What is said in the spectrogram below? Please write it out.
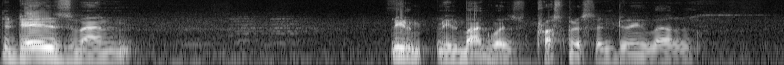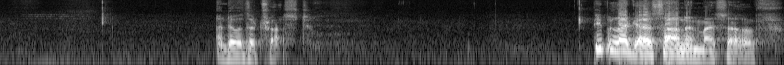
the days when Neil, Neel Bagh was prosperous and doing well, and there was a trust. People like Ehsan and myself,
